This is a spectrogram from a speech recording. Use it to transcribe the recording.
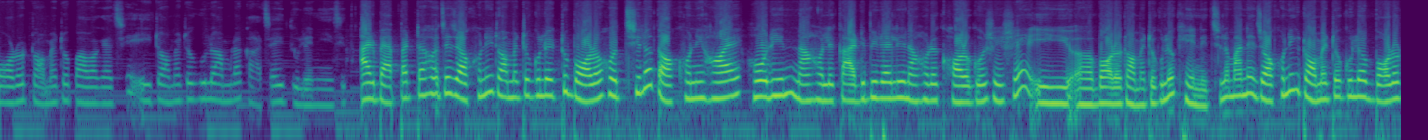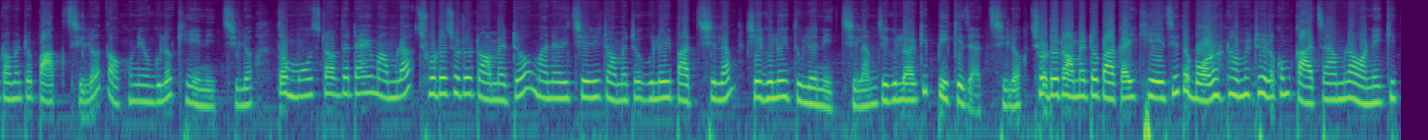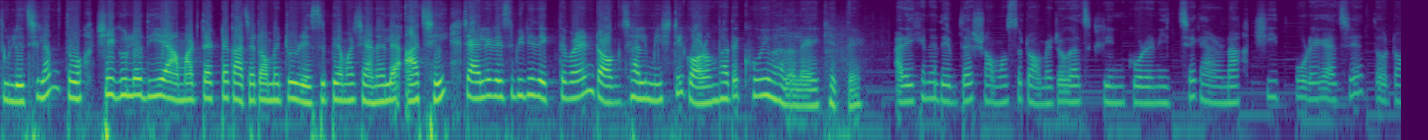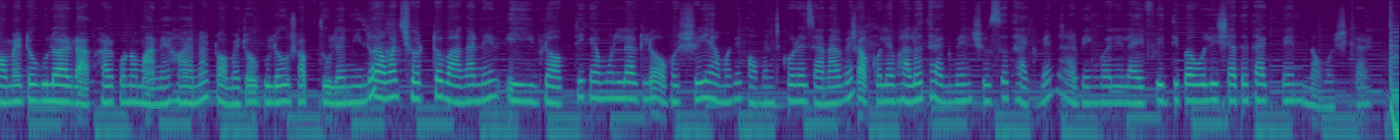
বড় টমেটো পাওয়া গেছে। এই টমেটোগুলো আমরা কাঁচাই তুলে নিয়েছি। আর ব্যাপারটা হচ্ছে যখনই টমেটোগুলো একটু বড় হচ্ছিল তখনই হয় হরিণ, না হলে কাঠবিড়ালি, না হলে খরগোশ এসে এই বড় টমেটোগুলো খেয়ে নিচ্ছিল। মানে যখনই টমেটোগুলো, বড় টমেটো পাকছিল তখনই ওগুলো খেয়ে নিচ্ছিল। তো মোস্ট অফ দ্য টাইম আমরা ছোট ছোট টমেটো মানে ওই চেরি টমেটোগুলোই পাচ্ছিলাম, সেগুলোই তুলে নিচ্ছিলাম, যেগুলো আর কি পেকে যাচ্ছিল। ছোট টমেটো পাকাই খেয়েছি, তো বড় টমেটো এরকম কাঁচা আমরা অনেকই তুলেছিলাম। তো সেগুলো দিয়ে আমার তো একটা কাঁচা টমেটোর রেসিপি আমার চ্যানেলে আছেই চাইলে রেসিপিটি দেখতে পারেন। টক ঝাল, মিষ্টি, গরম ভাতে খুবই ভালো লাগে খেতে। আর এখানে দেবদাস সমস্ত টমেটো গাছ ক্লিন করে নিচ্ছে, কেননা শীত পড়ে গেছে, তো টমেটো গুলো আর রাখার কোনো মানে হয় না। টমেটো গুলো সব তুলে নিল। আমার ছোট্ট বাগানের এই ব্লগটি কেমন লাগল অবশ্যই আমাকে কমেন্ট করে জানাবে সকলে ভালো থাকবেন, সুস্থ থাকবেন, আর বেঙ্গলি লাইফ উইথ দীপাবলির সাথে থাকবেন। নমস্কার।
